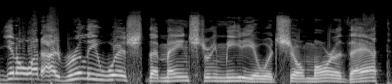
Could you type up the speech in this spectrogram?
you know what? I really wish the mainstream media would show more of that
